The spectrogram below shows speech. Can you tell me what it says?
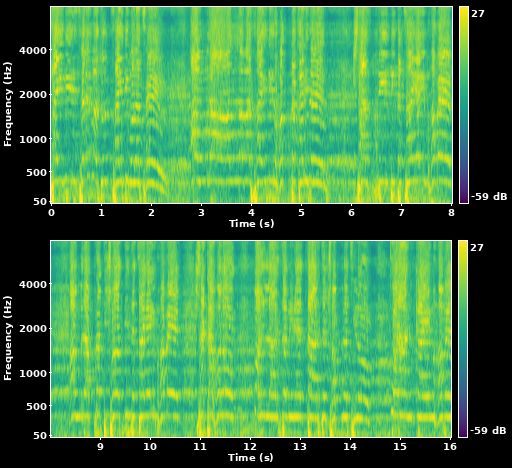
সাইদির ছেলে মাসুদ সাইদি বলেছে, আমরা আল্লামা সাইদির হত্যাকারীদের শাস্তি দিতে চাই এইভাবে, আমরা প্রতিশোধ স্বপ্ন ছিল, কোরআন কায়েম হবে।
